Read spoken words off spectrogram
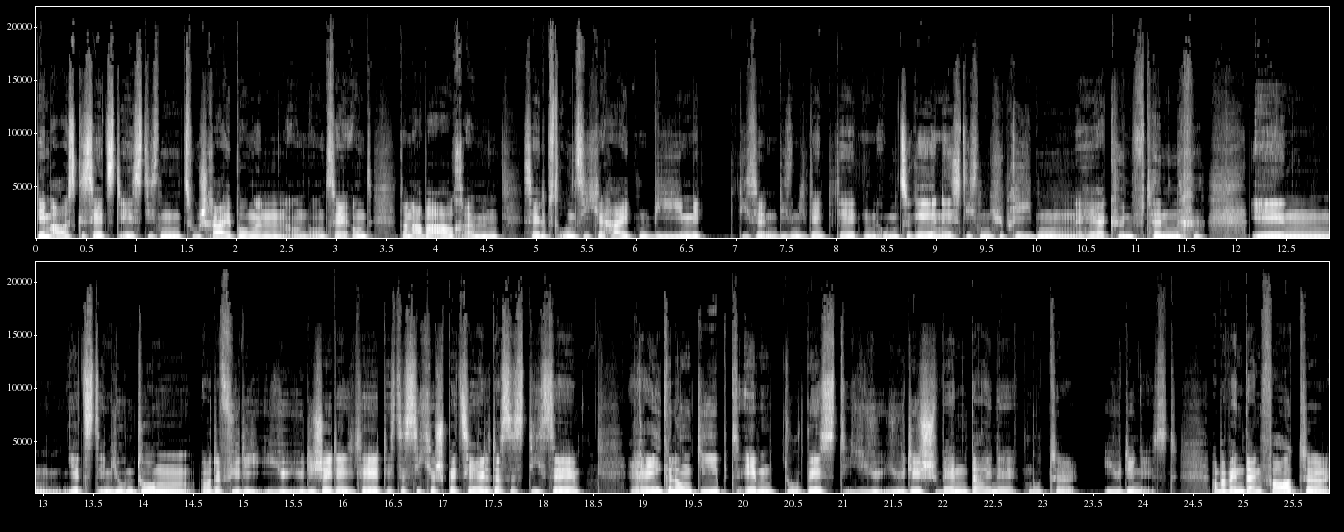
dem ausgesetzt ist, diesen Zuschreibungen und, und, und dann aber auch ähm, selbst Unsicherheiten wie mit diesen, diesen Identitäten umzugehen ist, diesen hybriden Herkünften. In, jetzt im Judentum oder für die jüdische Identität ist es sicher speziell, dass es diese Regelung gibt, eben du bist jüdisch, wenn deine Mutter Jüdin ist. Aber wenn dein Vater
